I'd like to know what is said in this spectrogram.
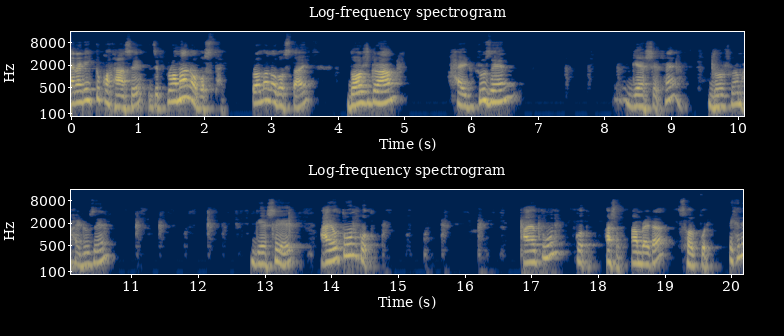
এর আগে একটু কথা আছে যে প্রমাণ অবস্থায় প্রমাণ অবস্থায় দশ গ্রাম হাইড্রোজেন গ্যাসের হ্যাঁ? দশ গ্রাম হাইড্রোজেন গ্যাসের আয়তন কত? আয়তন কত? আসো আমরা এটা সলভ করি। এখানে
